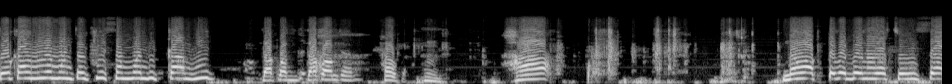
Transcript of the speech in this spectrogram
तो काय नियम म्हणतो की संबंधित काम ही दाखवा दाखवा हो हं. हा नऊ ऑक्टोबर दोन हजार चोवीस चा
